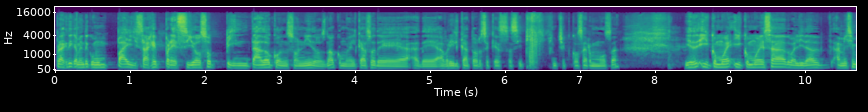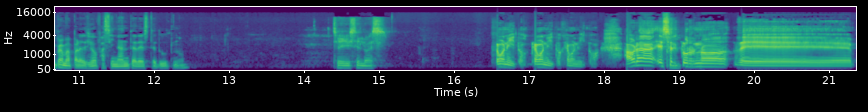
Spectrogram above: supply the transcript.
prácticamente como un paisaje precioso pintado con sonidos, ¿no? Como en el caso de, de Abril 14, que es así, pinche cosa hermosa. Y, y como, y como esa dualidad a mí siempre me ha parecido fascinante de este dude, ¿no? Sí, sí lo es. Qué bonito, qué bonito, qué bonito. Ahora es el turno de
